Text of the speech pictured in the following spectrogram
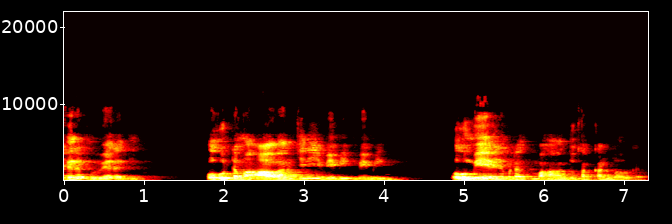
කරපු වැරදි ඔහුටම ආවර්ජනය වෙමින් වෙමින් ඔහු මේ වෙනකොටත් මහා දුකක් අනුභව කරනවා.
